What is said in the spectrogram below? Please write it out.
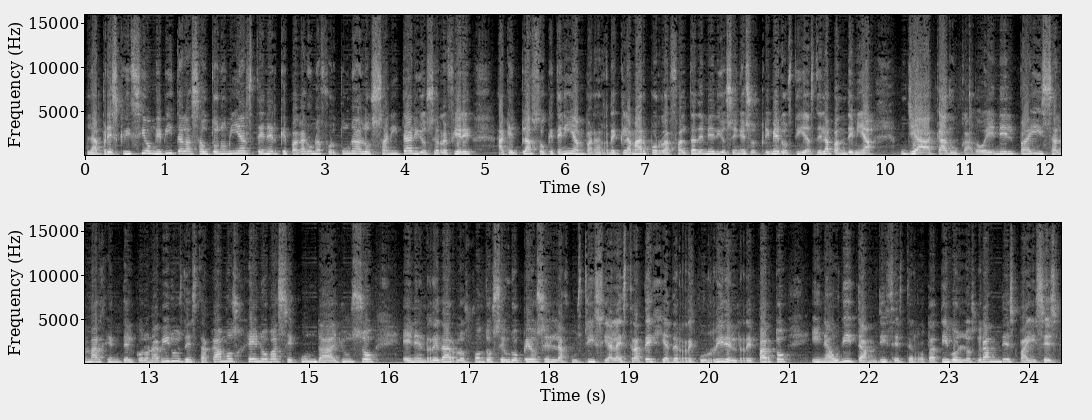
la prescripción evita las autonomías tener que pagar una fortuna a los sanitarios. Se refiere a que el plazo que tenían para reclamar por la falta de medios en esos primeros días de la pandemia ya ha caducado. En el país, al margen del coronavirus, destacamos Génova secunda Ayuso en enredar los fondos europeos en la justicia. La estrategia de recurrir el reparto inaudita, dice este rotativo, en los grandes países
